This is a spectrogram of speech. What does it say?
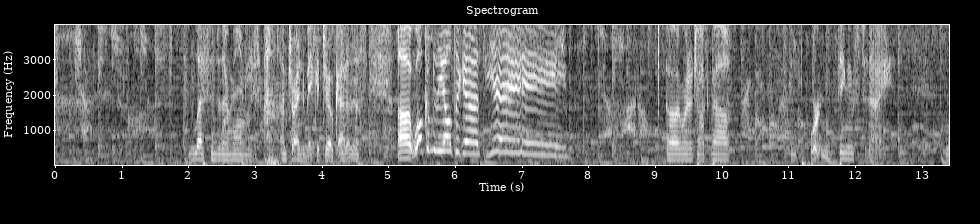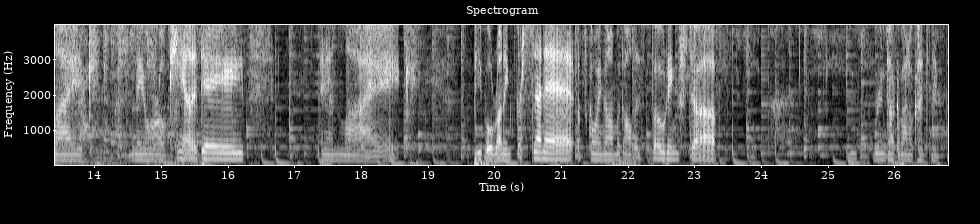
less into their mommies. I'm trying to make a joke out of this. Uh, welcome to the AltaCast. Yay! Uh, we're going to talk about important things today, like mayoral candidates and like people running for Senate, what's going on with all this voting stuff. We're going to talk about all kinds of things.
